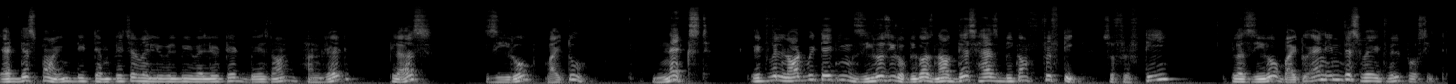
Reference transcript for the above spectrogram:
at this point the temperature value will be evaluated based on 100 plus 0 by 2 next it will not be taking 0 0 because now this has become 50 so 50 plus 0 by 2 and in this way it will proceed.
